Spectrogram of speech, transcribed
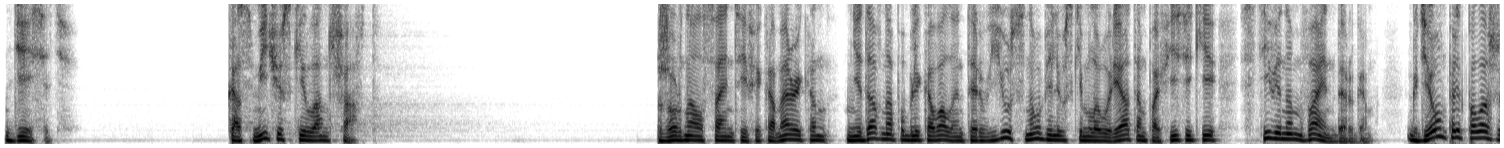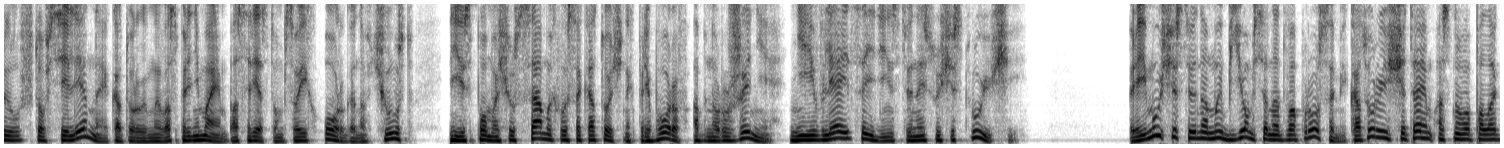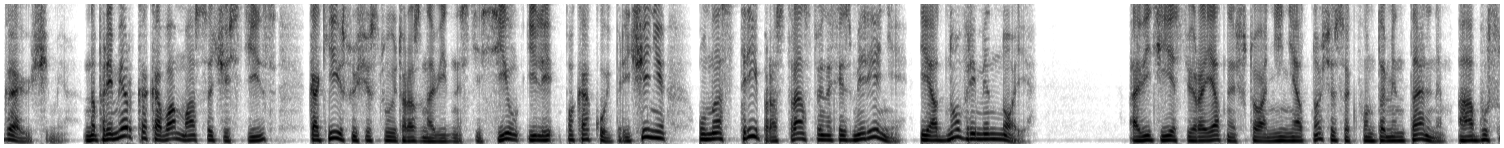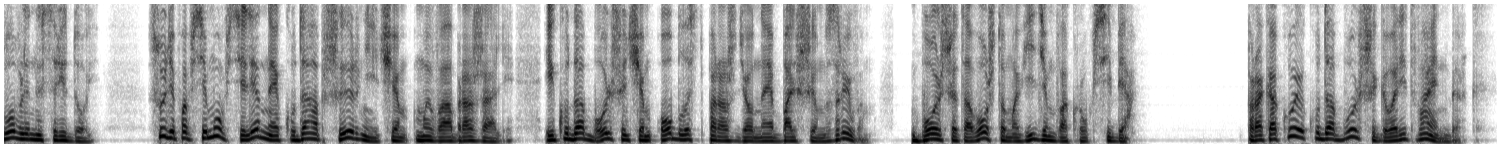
10. Космический ландшафт. Журнал Scientific American недавно опубликовал интервью с Нобелевским лауреатом по физике Стивеном Вайнбергом, где он предположил, что Вселенная, которую мы воспринимаем посредством своих органов чувств и с помощью самых высокоточных приборов обнаружения, не является единственной существующей. Преимущественно мы бьемся над вопросами, которые считаем основополагающими. Например, какова масса частиц, какие существуют разновидности сил или по какой причине у нас три пространственных измерения и одно временное. А ведь есть вероятность, что они не относятся к фундаментальным, а обусловлены средой. Судя по всему, Вселенная куда обширнее, чем мы воображали, и куда больше, чем область, порожденная Большим взрывом больше того, что мы видим вокруг себя. Про какое куда больше говорит Вайнберг?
